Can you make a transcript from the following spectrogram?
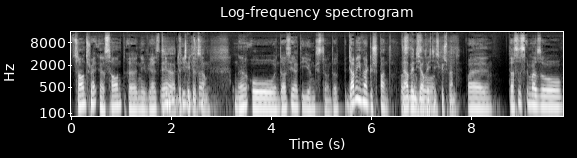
Soundtrack, äh, Sound, äh, nee, wie heißt Ja, Titel- der? Titelsong. Ne? Und das ist ja halt die jüngste. Und das, da bin ich mal gespannt. Da bin ich auch so, richtig gespannt. Weil das ist immer so,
